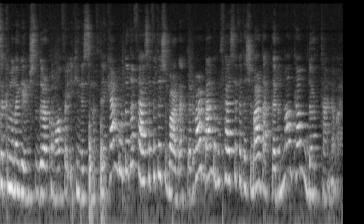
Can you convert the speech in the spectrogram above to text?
takımına girmişti Draco Malfoy ikinci sınıftayken. Burada da felsefe taşı bardakları var. Ben de bu felsefe taşı bardaklarından tam 4 tane var.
